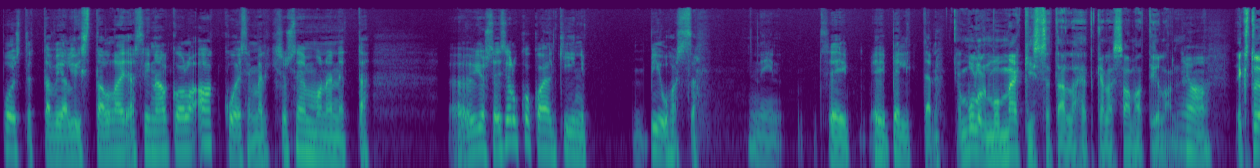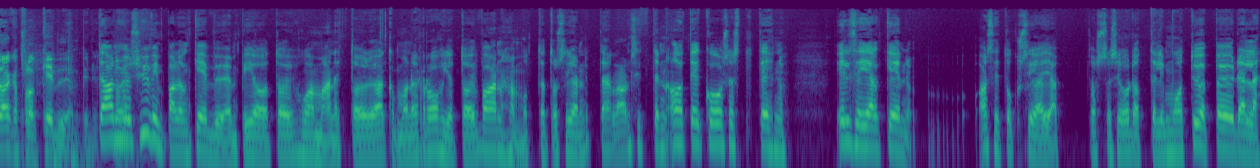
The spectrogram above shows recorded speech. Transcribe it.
poistettavia listalla ja siinä alkoi olla akku esimerkiksi jo semmoinen, että jos ei se ollut koko ajan kiinni piuhassa, niin se ei, ei pelittänyt. Mulla on mun Mäkissä tällä hetkellä sama tilanne. Joo. Eikö toi aika paljon kevyempi nyt? Tämä on toi? myös hyvin paljon kevyempi, joo, toi huomaan, että toi oli aika monen rohjo toi vanha, mutta tosiaan nyt täällä on sitten ATK-osasto tehnyt eilisen jälkeen asetuksia ja tuossa se odotteli mua työpöydällä.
